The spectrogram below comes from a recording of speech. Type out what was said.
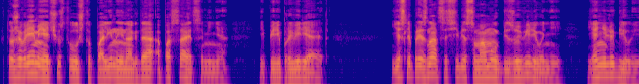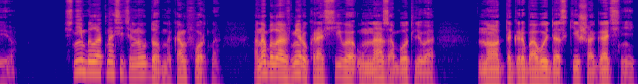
В то же время я чувствовал, что Полина иногда опасается меня и перепроверяет. Если признаться себе самому без увиливаний, я не любил ее. С ней было относительно удобно, комфортно. Она была в меру красива, умна, заботлива, но до гробовой доски шагать с ней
